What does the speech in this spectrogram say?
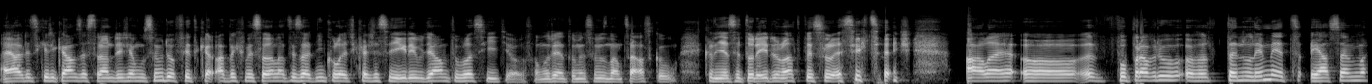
a já vždycky říkám ze srandy, že musím do fitka, abych myslel na ty zadní kolečka, že si někdy udělám tuhle síť. Jo. Samozřejmě to myslím s nadsázkou. Klidně si to dej do nadpisu, jestli chceš. Ale uh, opravdu uh, ten limit, já jsem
